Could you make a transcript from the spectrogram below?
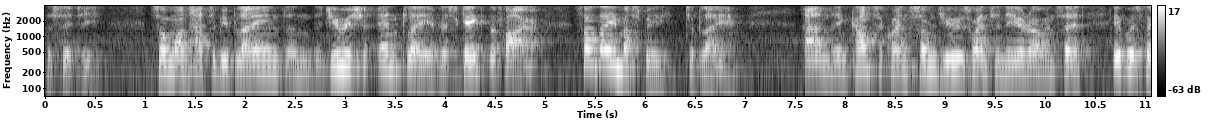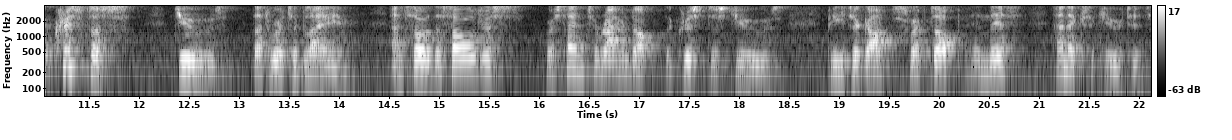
the city. Someone had to be blamed and the Jewish enclave escaped the fire, so they must be to blame and in consequence some Jews went to Nero and said it was the Christus Jews that were to blame. And so the soldiers were sent to round up the Christus Jews. Peter got swept up in this and executed.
